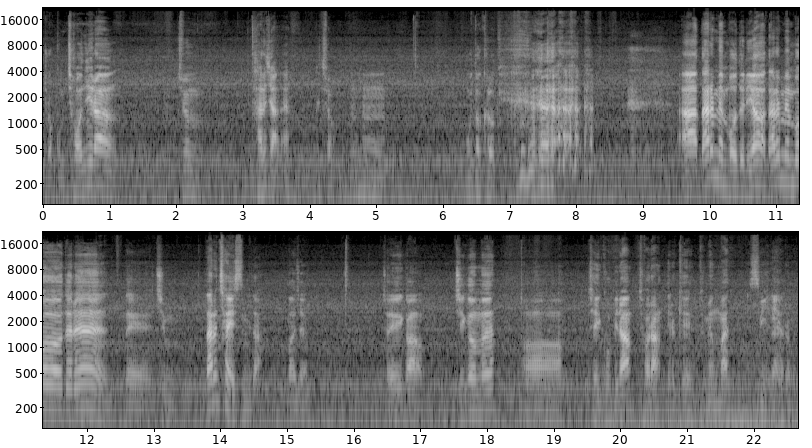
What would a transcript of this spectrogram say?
조금 전이랑 좀 다르지 않아요? 그쵸? 오더 그렇게. 아 다른 멤버들이요? 다른 멤버들은 네 지금 다른 차에 있습니다. 맞아요. 저희가 지금은 어, 제이콥이랑 저랑 이렇게 두 명만 있습니다, 예. 여러분들.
